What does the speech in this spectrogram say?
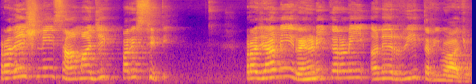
પ્રદેશની સામાજિક પરિસ્થિતિ, પ્રજાની રહેણીકરણી અને રીત રિવાજો,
